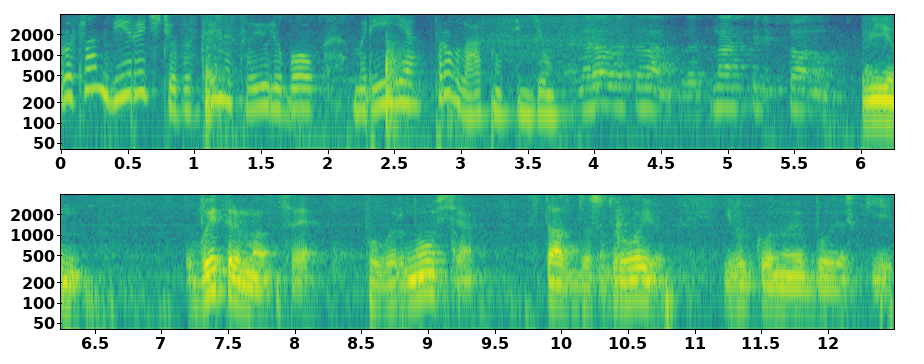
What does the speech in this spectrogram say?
Руслан вірить, що зустріне свою любов, мріє про власну сім'ю. Генерал-лейтенант, лейтенант Філіпсонов. Він витримав це, повернувся, став до строю і виконує обов'язки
